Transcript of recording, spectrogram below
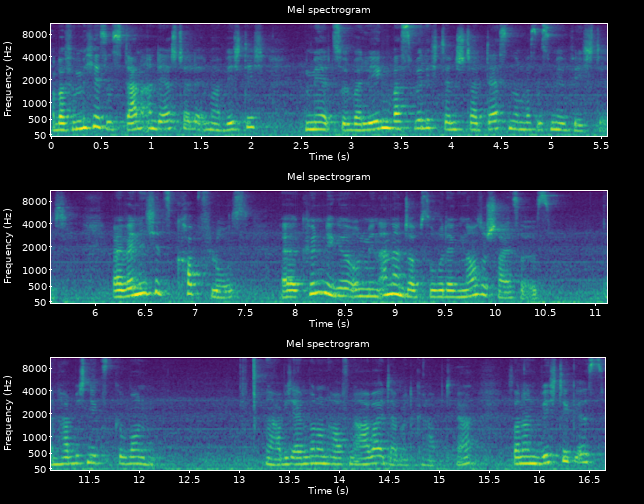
Aber für mich ist es dann an der Stelle immer wichtig, mir zu überlegen, was will ich denn stattdessen und was ist mir wichtig. Weil wenn ich jetzt kopflos äh, kündige und mir einen anderen Job suche, der genauso scheiße ist, dann habe ich nichts gewonnen. Da habe ich einfach nur einen Haufen Arbeit damit gehabt. Ja? Sondern wichtig ist,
